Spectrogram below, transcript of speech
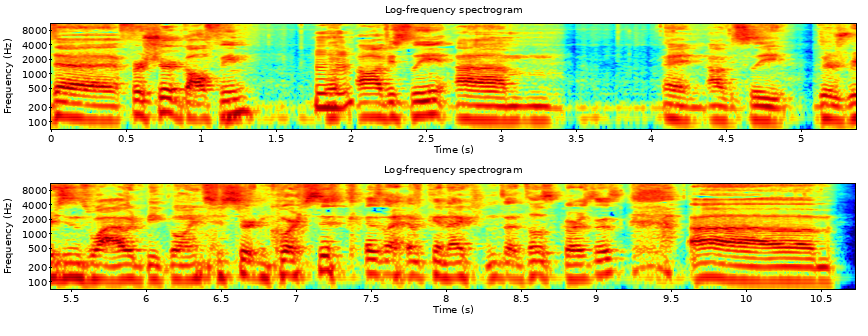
the for sure golfing, Mm-hmm. obviously. Um, and obviously, there's reasons why I would be going to certain courses because I have connections at those courses. Um,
